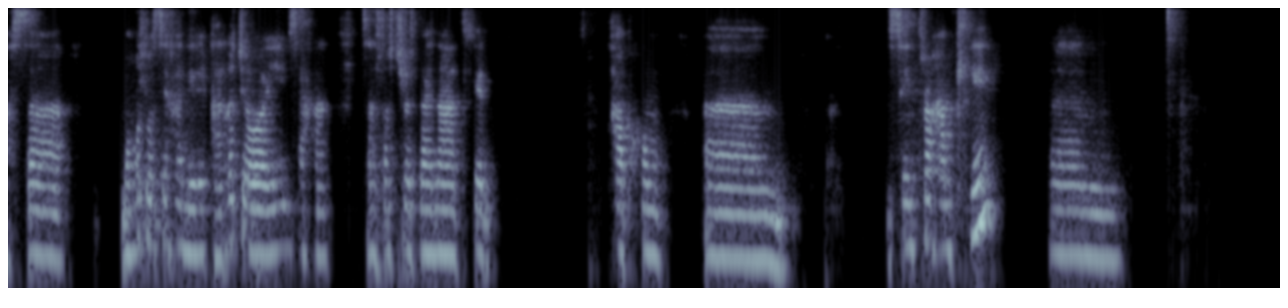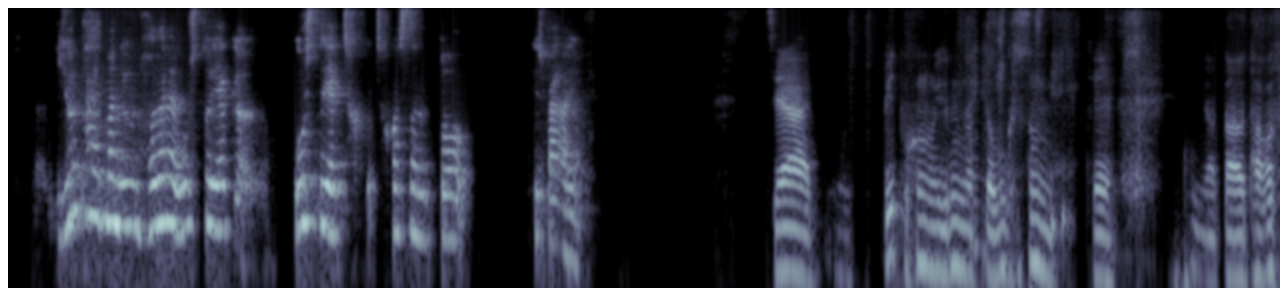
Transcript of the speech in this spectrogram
бас Монгол улсынхаа нэрийг гаргаж яваа ийм сайхан залуучууд байна. Тэгэхээр та бүхэн Сентро хамтлагийн ер нь таад маань ер нь хуваараа өөртөө яг өөртөө яг зохиосон дуу гэж байгаа юу? За бид бүхэн ер нь одоо өнгөрсөн тий одоо тоглолт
